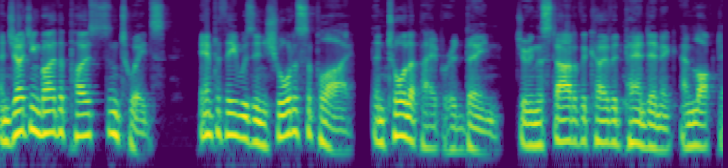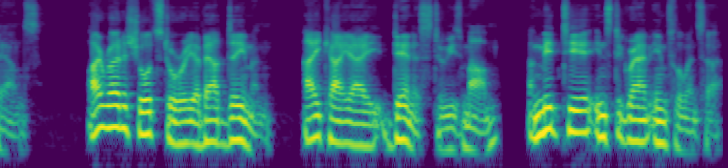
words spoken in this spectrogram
and judging by the posts and tweets, empathy was in shorter supply than toilet paper had been during the start of the COVID pandemic and lockdowns. I wrote a short story about Demon, aka Dennis to his mum, a mid tier Instagram influencer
